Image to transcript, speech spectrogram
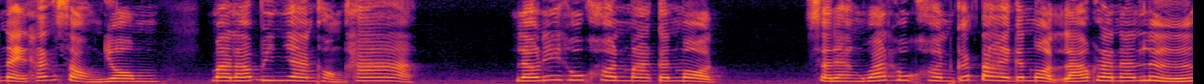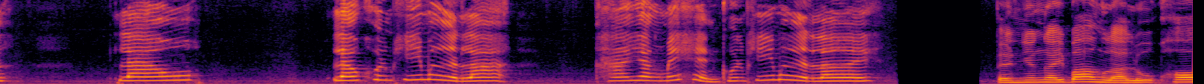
ไหนท่านสองยมมารับวิญญาณของข้า แล้วนี่ทุกคนมากันหมด แสดงว่าทุกคนก็ตายกันหมดแล้วกระนั้นหรือ แล้ว แล้วคุณพี่หมื่นล่ะข้ายังไม่เห็นคุณพี่หมื่นเลย เป็นยังไงบ้างล่ะลูกพ่อ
